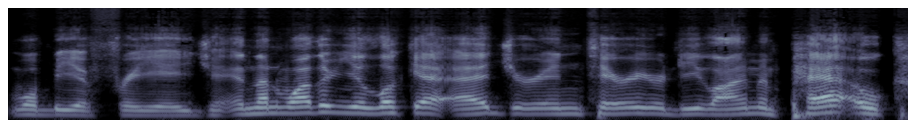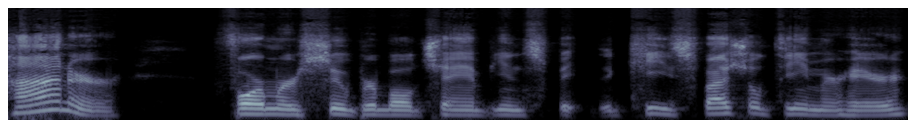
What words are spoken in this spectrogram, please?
will be a free agent. And then whether you look at edge or interior D lineman, Pat O'Connor, former Super Bowl champion, key special teamer here,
